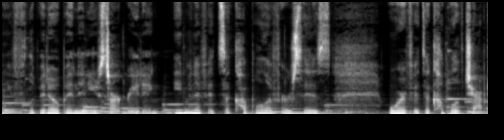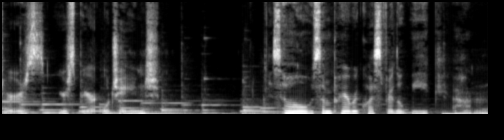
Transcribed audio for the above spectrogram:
you flip it open, and you start reading. Even if it's a couple of verses or if it's a couple of chapters, your spirit will change. So, some prayer requests for the week. Um,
